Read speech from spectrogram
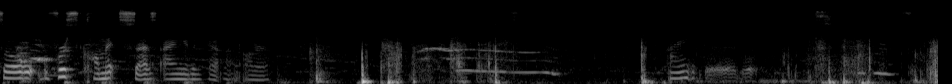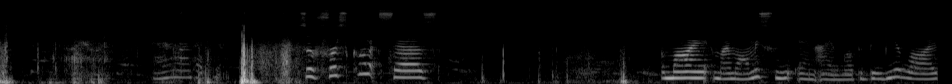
So the first comment says I'm gonna get my honor. I'm good. So first comment says my my mom is sweet and I love the baby alive.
